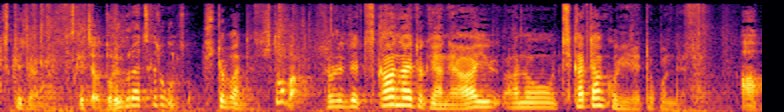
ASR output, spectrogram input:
つけちゃいます。つけちゃう。どれぐらいつけとくんですか？一晩です。一晩。それで使わない時はねああいうあの地下タンクに入れとくんですよ。あ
